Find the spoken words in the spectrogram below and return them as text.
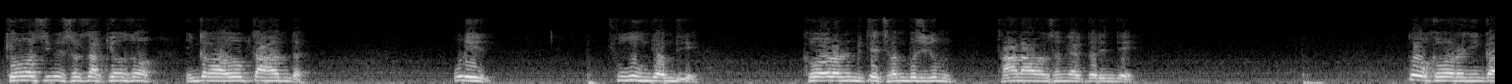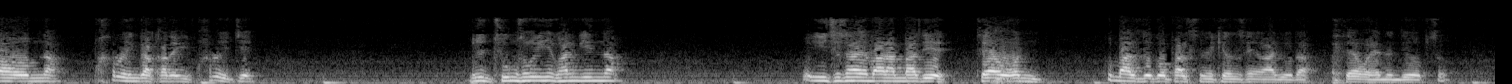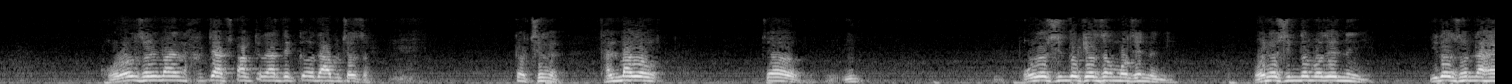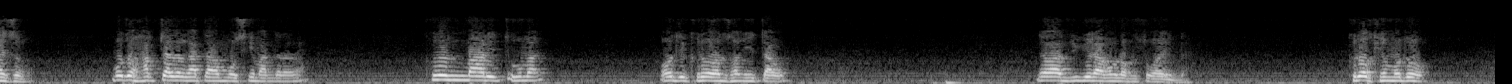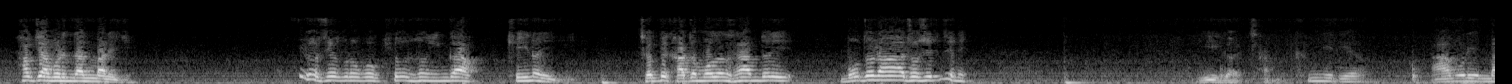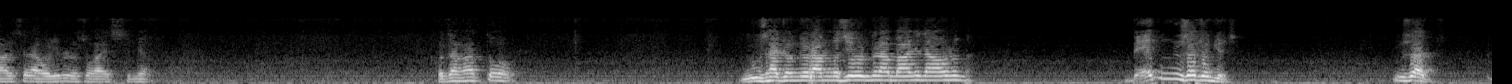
경호스님이 설사 견성 인가가 없다 하는데 우리 중흥존디 그 어른 밑에 전부 지금 다 나온 성격들인데 또그 어른인가 없나? 바로 인가 가닥이 바로 있지. 무슨 중성인이 관계 있나? 이 지사의 말 한마디에 대화원 그말 듣고 발심에 견성해가지고 다 대화했는데 없어. 그런 소리만 학자, 초학자한테 꺼다 붙여서. 또, 저, 닮아도, 저, 보조심도 견성 못했느니, 원효심도 못했느니, 이런 소리나 해서, 모두 학자들 갖다가 못쓰게 만들어놔. 그런 말이 뜨구만. 어디 그런 선이 있다고. 내가 누구라고는 할 수가 있나. 그렇게 모두 학자 버린단 말이지. 요새 그러고 견성인가 개인은 접에 가도 못한 사람들이 못 오나 조실이 되니. 이거 참 큰일이요. 아무리 말세라고 이럴 수가 있으며, 그다가 또, 유사 종교란 것이 얼마나 많이 나오는가? 매국 유사 종교지. 유사,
